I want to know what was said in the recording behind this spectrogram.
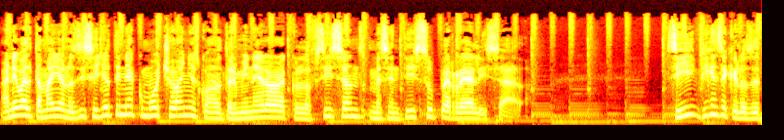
Aníbal Tamayo nos dice, yo tenía como 8 años cuando terminé el Oracle of Seasons, me sentí súper realizado. Sí, fíjense que los de,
